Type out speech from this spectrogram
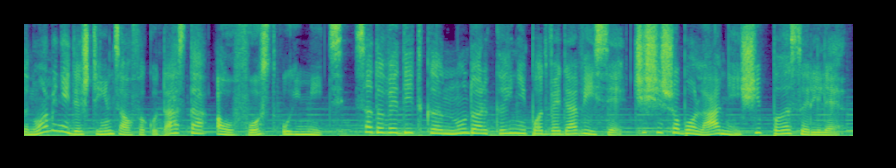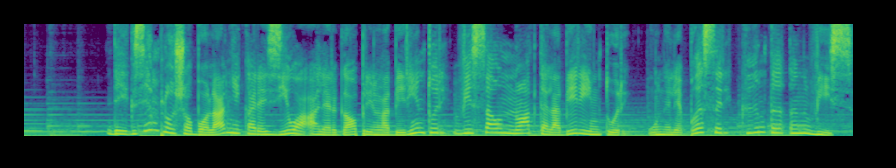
Când oamenii de știință au făcut asta, au fost uimiți. S-a dovedit că nu doar câinii pot vedea vise, ci și șobolanii și păsările. De exemplu, șobolanii care ziua alergau prin labirinturi visau noaptea labirinturi. Unele păsări cântă în vis.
